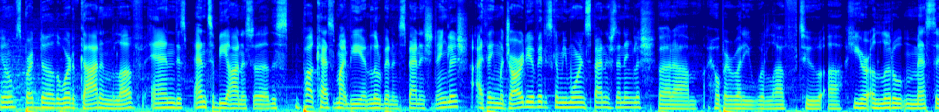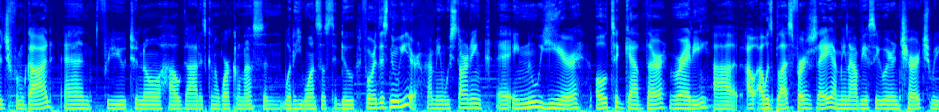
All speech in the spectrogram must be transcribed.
you know spread the, the word of God and love. And this, and to be honest, uh, this podcast might be a little bit in Spanish and English. I think majority of it is gonna be more in Spanish than English, but um, I hope everybody would love to uh, hear a little message from God and for you to know how God is going to work on us and what He wants us to do for this new year. I mean, we're starting a, a new year all together, ready. Uh, I, I, was blessed first day. I mean, obviously, we are in church. We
